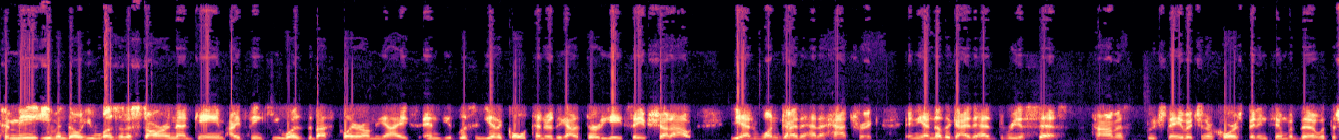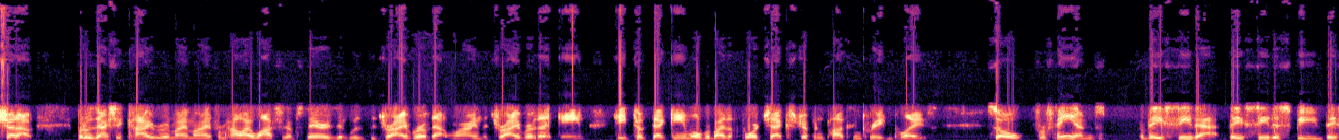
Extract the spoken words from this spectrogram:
to me, even though he wasn't a star in that game, I think he was the best player on the ice. And you, listen, you had a goaltender that got a 38 save shutout. You had one guy that had a hat trick, and you had another guy that had three assists: Thomas, Buchnevich, and of course Binnington with the with the shutout. But it was actually Kyrou in my mind from how I watched it upstairs. It was the driver of that line, the driver of that game. He took that game over by the forecheck, stripping pucks and creating plays. So for fans, they see that. They see the speed. They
